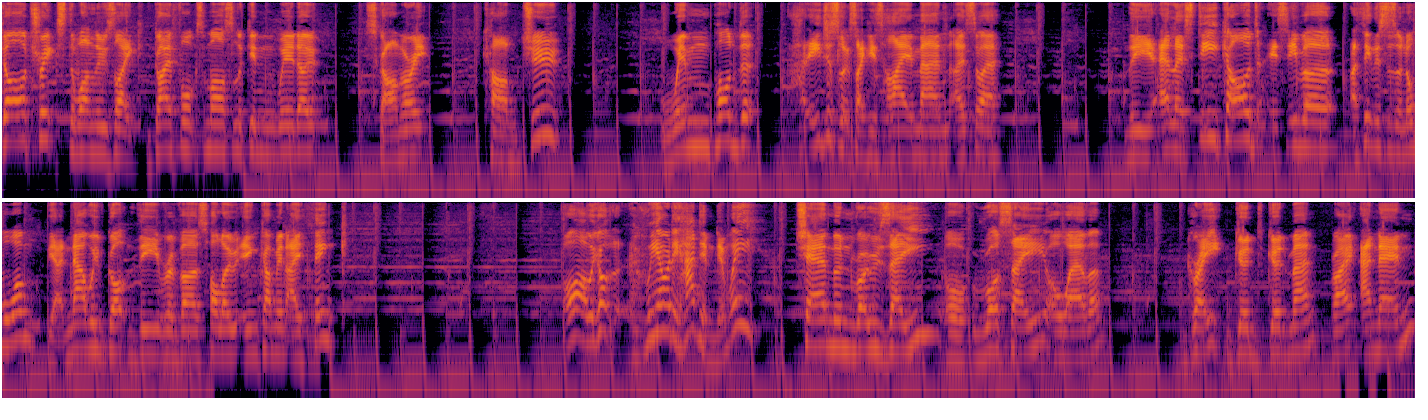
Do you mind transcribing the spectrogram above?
Dartrix, the one who's like Guy Fawkes mask looking weirdo. Skarmory. Cubchoo. Wimpod. He just looks like he's high, man, I swear. The LSD card, it's either, I think this is a normal one. Yeah, now we've got the reverse holo incoming, I think. Oh, we got, we already had him, didn't we? Chairman Rose or Rose or whatever. Great, good, good man, right? And then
